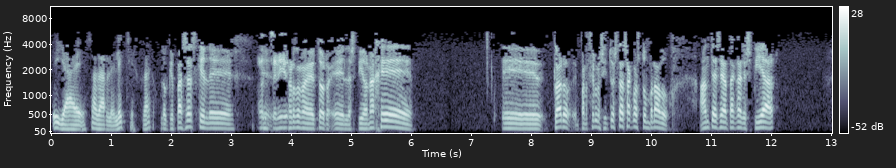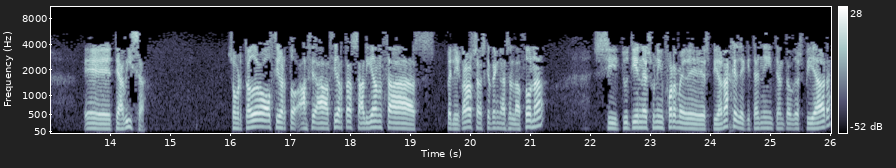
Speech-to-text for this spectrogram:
Y ya es a darle leches, claro. Lo que pasa es que le. Han eh, tenido- Perdona, editor. El espionaje. Eh, claro, para decirlo, si tú estás acostumbrado antes de atacar espiar, eh, te avisa. Sobre todo cierto, hacia- a ciertas alianzas peligrosas que tengas en la zona. Si tú tienes un informe de espionaje de que te han intentado espiar,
